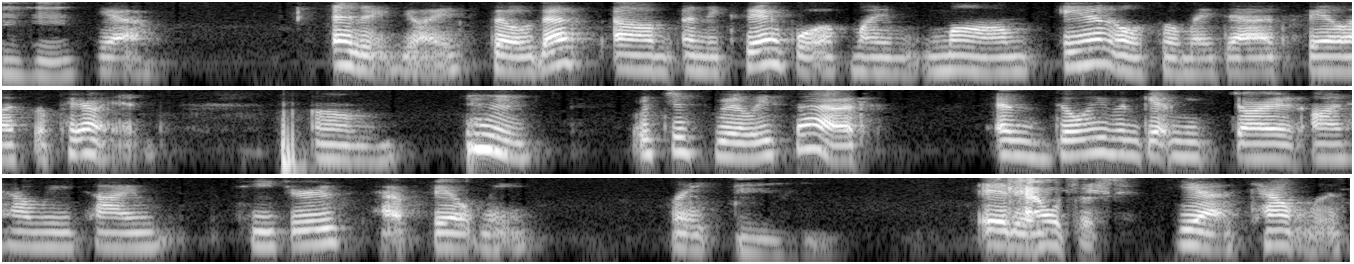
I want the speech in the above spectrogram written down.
Mm-hmm. Yeah. Anyway, so that's um, an example of my mom and also my dad fail as a parent, um, which is really sad. And don't even get me started on how many times teachers have failed me. Like, Mm-hmm. it is- Countless. yeah, countless.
